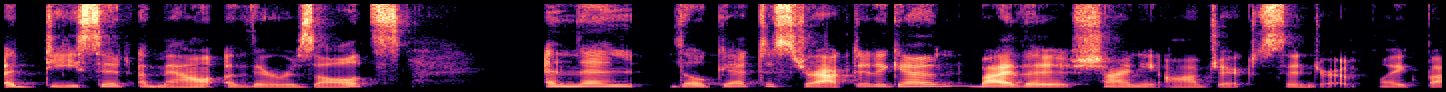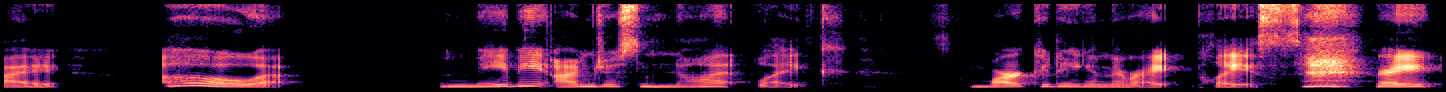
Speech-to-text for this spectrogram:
a decent amount of their results. And then they'll get distracted again by the shiny object syndrome, like by, oh, maybe I'm just not like marketing in the right place, right?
